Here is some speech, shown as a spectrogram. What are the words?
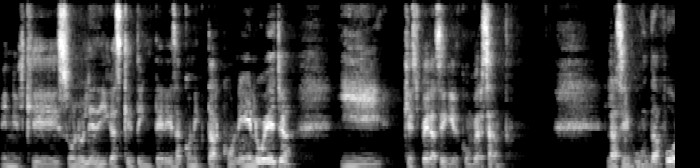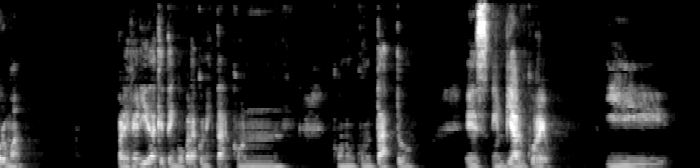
en el que solo le digas que te interesa conectar con él o ella y que espera seguir conversando. La segunda forma preferida que tengo para conectar con, con un contacto es enviar un correo. Y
